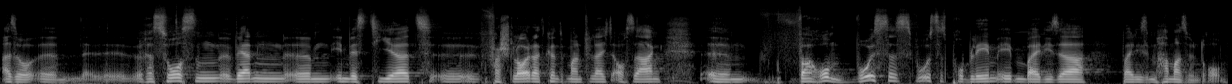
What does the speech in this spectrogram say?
Also ähm, äh, Ressourcen werden ähm, investiert, äh, verschleudert könnte man vielleicht auch sagen. Ähm, warum? Wo ist, das, wo ist das Problem eben bei dieser bei diesem Hammer-Syndrom?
